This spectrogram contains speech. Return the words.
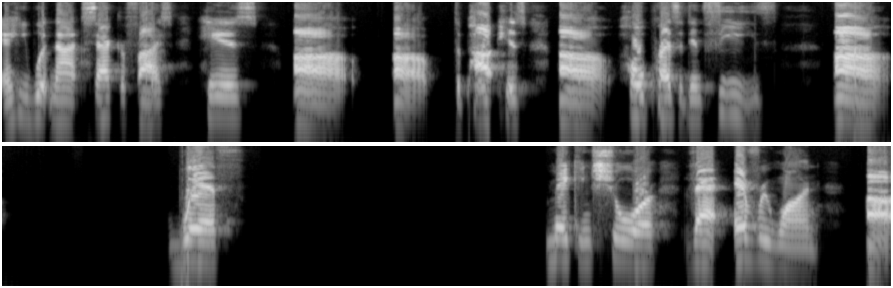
and he would not sacrifice his uh, uh, the his uh, whole presidencies uh, with making sure that everyone uh,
